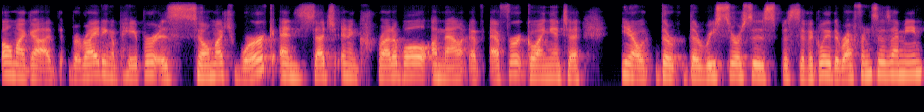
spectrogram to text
oh my God, writing a paper is so much work and such an incredible amount of effort going into you know the the resources specifically the references i mean.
